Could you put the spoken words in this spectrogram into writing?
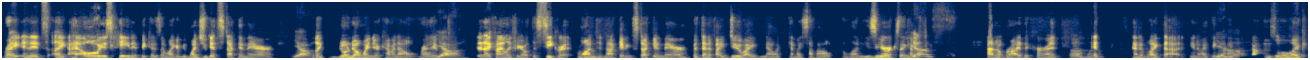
right? And it's like i always hate it because i'm like if you, once you get stuck in there yeah. like you don't know when you're coming out right? Yeah. Then i finally figure out the secret one to not getting stuck in there. But then if i do i now get myself out a lot easier because i kind yes. of how to ride the current. Uh-huh. and kind of like that you know i think yeah. those little like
